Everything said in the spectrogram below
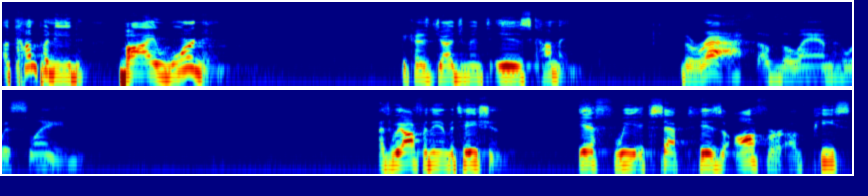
accompanied by warning. Because judgment is coming. The wrath of the Lamb who is slain. As we offer the invitation, if we accept his offer of peace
